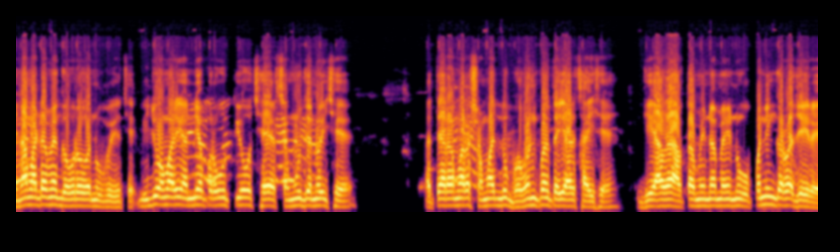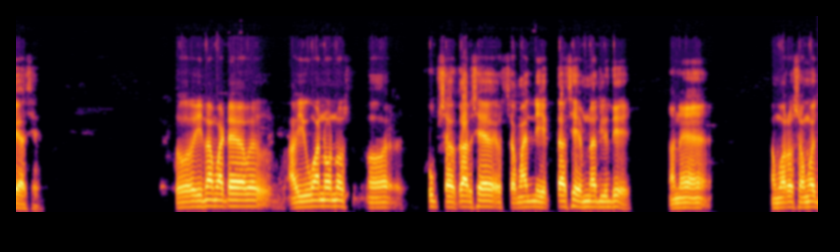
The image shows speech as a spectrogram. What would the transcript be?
એના માટે અમે ગૌરવ અનુભવીએ છીએ. બીજું અમારી અન્ય પ્રવૃત્તિઓ છે, સમૂહજનોય છે. અત્યારે અમારા સમાજનું ભવન પણ તૈયાર થાય છે. જે હવે આવતા મહિનામાં એનું ઓપનિંગ કરવા જઈ રહ્યા છે. તો એના માટે હવે આ યુવાનોનો ખૂબ સહકાર છે, સમાજની એકતા છે એમના લીધે. અને અમારો સમાજ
